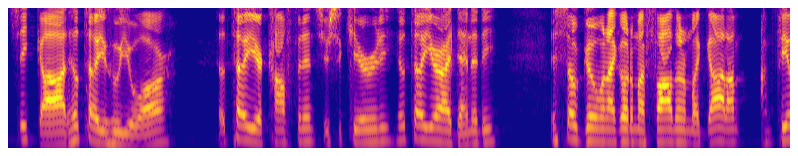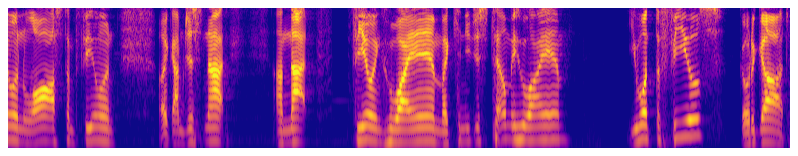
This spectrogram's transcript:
Seek God. He'll tell you who you are, He'll tell you your confidence, your security, He'll tell you your identity. It's so good when I go to my father and I'm like, God, I'm, I'm feeling lost. I'm feeling like I'm just not, I'm not feeling who I am. Like, can you just tell me who I am? You want the feels? Go to God.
